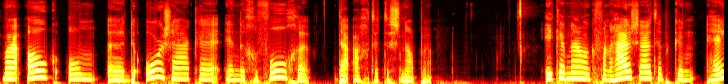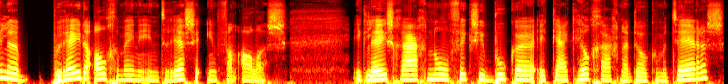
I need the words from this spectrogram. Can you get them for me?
maar ook om uh, de oorzaken en de gevolgen daarachter te snappen. Ik heb namelijk van huis uit heb ik een hele brede algemene interesse in van alles. Ik lees graag non-fictieboeken, ik kijk heel graag naar documentaires.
